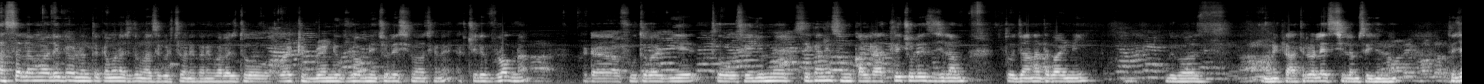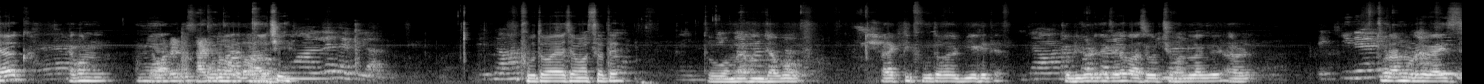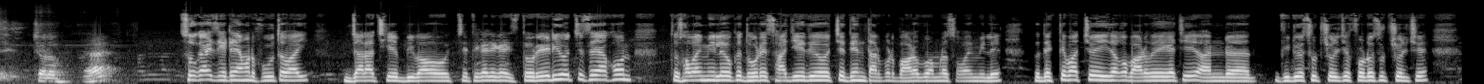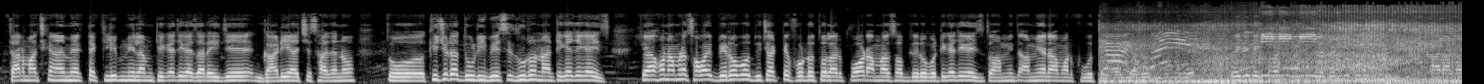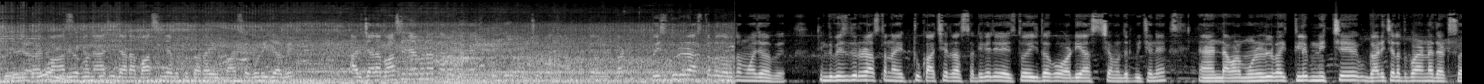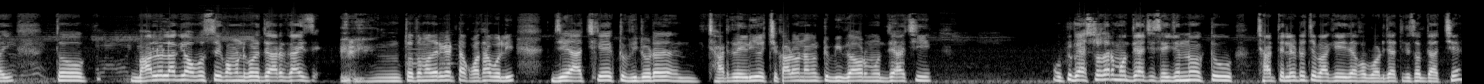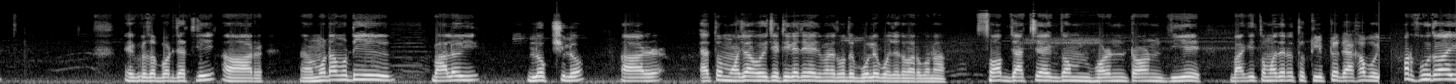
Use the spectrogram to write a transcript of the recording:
আসসালামু আলাইকুম তো কেমন আছো তোমরা? আশা করছি অনেক অনেক ভালো আছো। তো একটা ব্র্যান্ড নিউ ব্লগ নিয়ে চলে এসেছি মাঝখানে অ্যাকচুয়ালি ব্লগ না, এটা ফুতবার বিয়ে। তো সেই জন্য সেখানে কাল রাত্রে চলে এসেছিলাম, তো জানাতে পারিনি। বিকজ অনেক রাত্রিবেলা এসেছিলাম সেই জন্য। তো যাই হোক, এখন আমি আছি। ফুতো ভাই আছে আমার সাথে। তো আমরা এখন যাব আরেকটি ফুতো ভাইয়ের বিয়ে খেতে। তো ভিডিওটা দেখে আশা করছি ভালো লাগবে। আর চূড়ান্ত উঠবে গাইজ চলো। হ্যাঁ? সো গাইজ এটাই আমার ফুতো ভাই যার আজকে বিবাহ হচ্ছে ঠিক আছে গাইজ তো রেডি হচ্ছে সে এখন। তো সবাই মিলে ওকে ধরে সাজিয়ে দেওয়া হচ্ছে দেন তারপর বাড়বো আমরা সবাই মিলে। তো দেখতে পাচ্ছ এই দেখো বার হয়ে গেছে অ্যান্ড ভিডিও শ্যুট চলছে ফটো শ্যুট চলছে। তার মাঝখানে আমি একটা ক্লিপ নিলাম ঠিক আছে গাইজ আর এই যে গাড়ি আছে সাজানো তো কিছুটা দূরই বেশি দূরও না ঠিক আছে গাইজ তো এখন আমরা সবাই বেরোবো দু চারটে ফটো তোলার পর আমরা সব বেরোবো ঠিক আছে গাইজ তো আমি আমি আর আমার ফুতো ভাই যাব। তো এই যে দেখতে পাচ্ছি আর আমাদের বাস ওখানে আছে, যারা বাসে যাবে তো তারা এই বাসে করেই যাবে। আর যারা বাসে যাবে না, তারা বুঝতে পারছ কতটা মজা হবে। বাট বেশি দূরের রাস্তা হলে তত মজা হবে। কিন্তু বেশি দূরের রাস্তা না, একটু কাছের রাস্তা, ঠিক আছে? তো এই দেখো, অডি আসছে আমাদের পিছনে। অ্যান্ড আমার মনিরুল ভাই ক্লিপ নিচ্ছে, গাড়ি চালাতে পারে না দ্যাটস ওয়াই তো ভালো লাগলে অবশ্যই কমেন্ট করে দিও। আর গাইজ তো তোমাদেরকে একটা কথা বলি, যে আজকে একটু ভিডিওটা ছাড়তে দেরি হচ্ছে, কারণ আমি একটু বিবাহর মধ্যে আছি। একটু ব্যস্ততার মধ্যে আছি, সেই জন্য একটু ছাড়তে লেট হচ্ছে। বাকি এই দেখো, বরযাত্রী সব যাচ্ছে। এগুলো সব বরযাত্রী। আর মোটামুটি ভালোই লোক ছিল। আর এত মজা হয়েছে, ঠিক আছে মানে তোমাদের বলে বোঝাতে পারব না। সব যাচ্ছে একদম হর্ন টর্ন দিয়ে। বাকি তোমাদের তো ক্লিপটা দেখাবো আমার ফুদ ভাই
